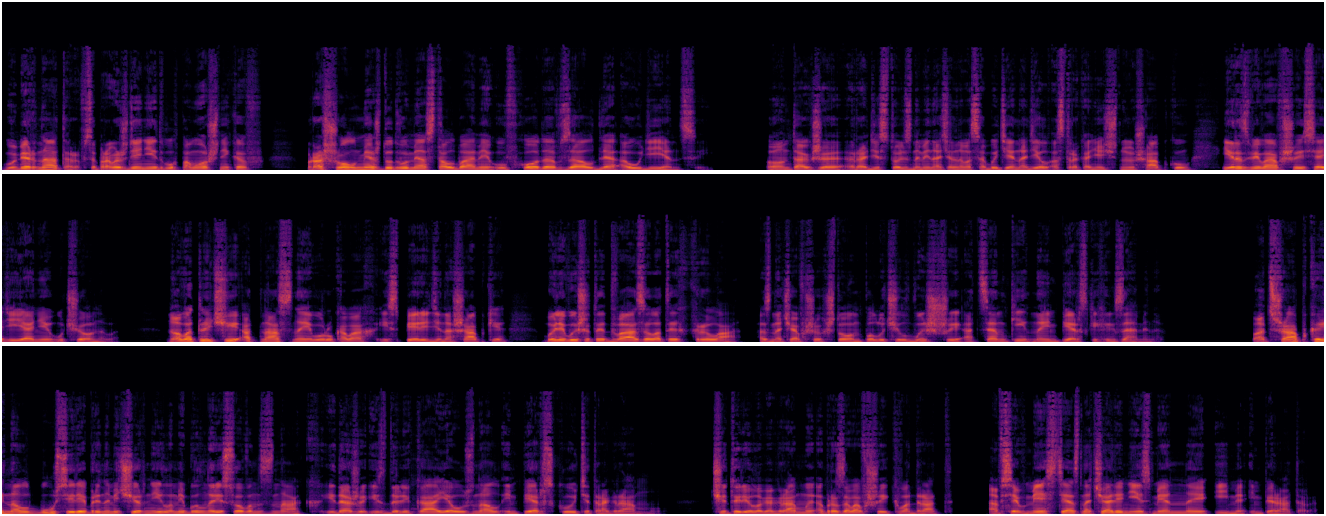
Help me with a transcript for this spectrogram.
Губернатор в сопровождении двух помощников прошел между двумя столбами у входа в зал для аудиенций. Он также ради столь знаменательного события надел остроконечную шапку и развивавшееся одеяние ученого. Но в отличие от нас, на его рукавах и спереди на шапке были вышиты два золотых крыла, означавших, что он получил высшие оценки на имперских экзаменах. Под шапкой на лбу серебряными чернилами был нарисован знак, и даже издалека я узнал имперскую тетраграмму. Четыре логограммы, образовавшие квадрат, а все вместе означали неизменное имя императора.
